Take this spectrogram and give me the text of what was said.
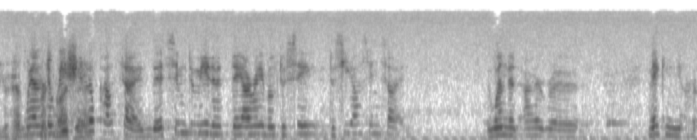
you have the Well, the person way right she there. look outside, it seemed to me that they are able to see to see us inside. The one that are uh, making her,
